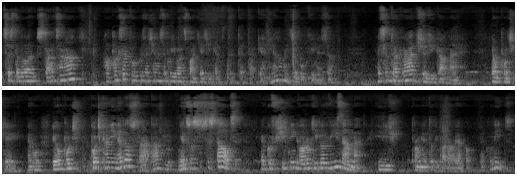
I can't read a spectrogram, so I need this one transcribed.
cesta byla ztrácená a pak za chvilku začínáme se podívat zpátky a říkat, to je tak geniální, co Bůh vymyslel. Já jsem tak rád, že říká ne. Nebo počkej. Nebo jeho poč, počkání nebyl ztráta, něco se stalo. Jako všichni dva roky byly významné, i když pro mě to vypadalo jako, jako nic.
